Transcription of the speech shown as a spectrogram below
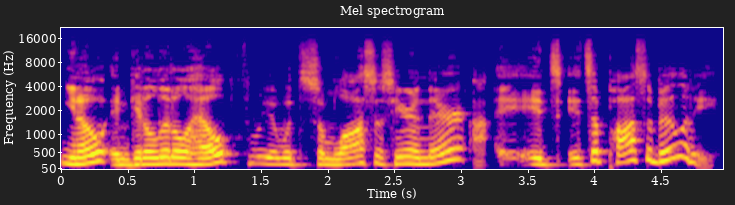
you know, and get a little help with some losses here and there, it's it's a possibility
